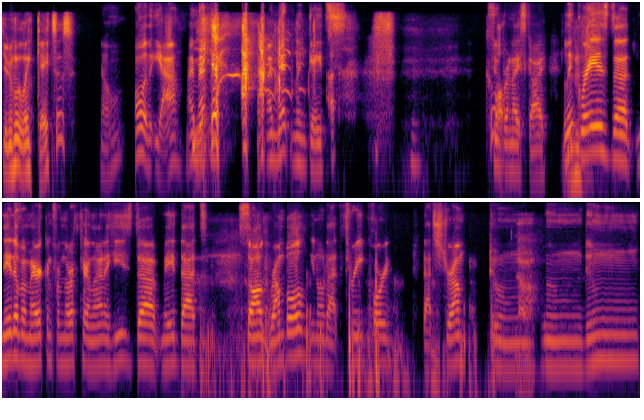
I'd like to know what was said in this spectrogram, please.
Do you know who Link Gates is? No. Oh yeah, I met Yeah. I met Link Gates. Cool. Super nice guy. Link Mhm. Ray is the Native American from North Carolina. He's the made that song Rumble. You know that three chord that strum. Doom, No. doom, doom.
